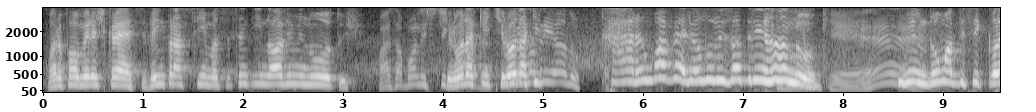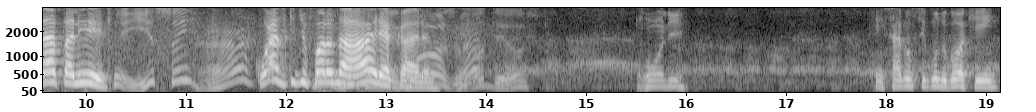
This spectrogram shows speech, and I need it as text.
Agora o Palmeiras cresce. Vem pra cima. 69 minutos. Faz a bola esticada. Tirou daqui, tirou Luiz daqui. Adriano. Caramba, velho. Olha o Luiz Adriano. Que é? Emendou uma bicicleta ali. Que isso, hein? Hã? Quase que de fora da área, cara. habilidoso, hã? Meu Deus. Rony. Quem sabe um segundo gol aqui, hein?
